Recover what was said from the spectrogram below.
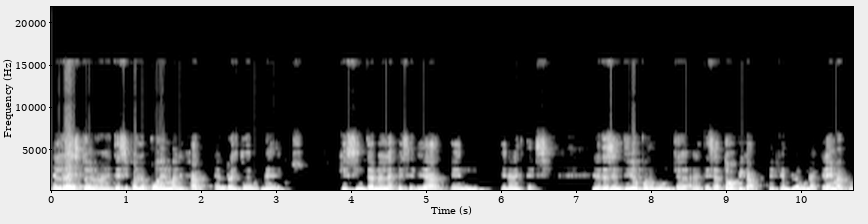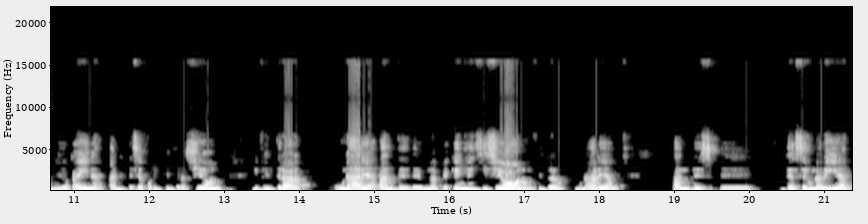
el resto de los anestésicos lo pueden manejar el resto de los médicos, que se internan la especialidad en, en anestesia. En este sentido podemos usar anestesia tópica, ejemplo una crema con lidocaína, anestesia por infiltración, infiltrar un área antes de una pequeña incisión o infiltrar un área antes eh, de hacer una vía,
